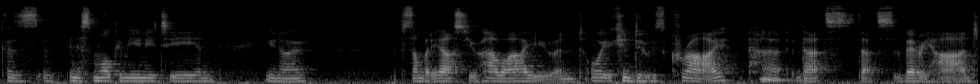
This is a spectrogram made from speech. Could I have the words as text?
because in a small community, and you know, if somebody asks you how are you, and all you can do is cry, uh, that's that's very hard.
